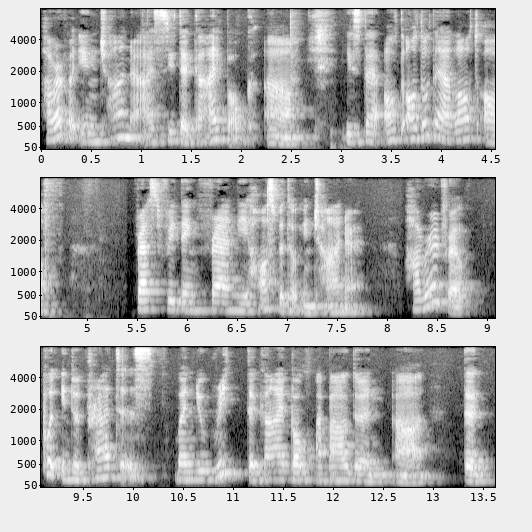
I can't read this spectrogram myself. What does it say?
However, in China, I see the guidebook um, is that although there are a lot of breastfeeding friendly hospital in China, however, put into practice, when you read the guidebook about the uh, the,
